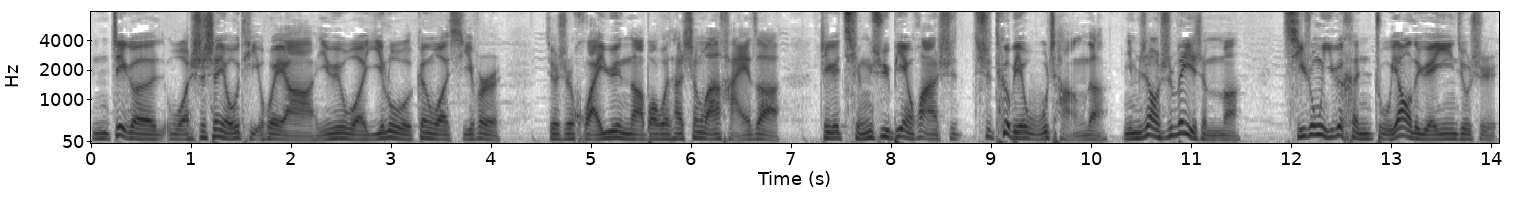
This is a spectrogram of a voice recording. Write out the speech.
嗯，这个我是深有体会啊，因为我一路跟我媳妇儿。就是怀孕呐，包括她生完孩子，这个情绪变化是是特别无常的。你们知道是为什么吗？其中一个很主要的原因就是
